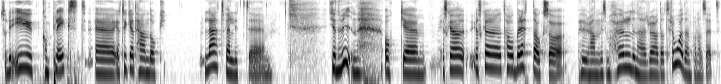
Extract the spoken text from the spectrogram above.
Så det är ju komplext. Eh, jag tycker att han dock lät väldigt eh, genuin. Och eh, jag, ska, jag ska ta och berätta också hur han liksom höll den här röda tråden på något sätt.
